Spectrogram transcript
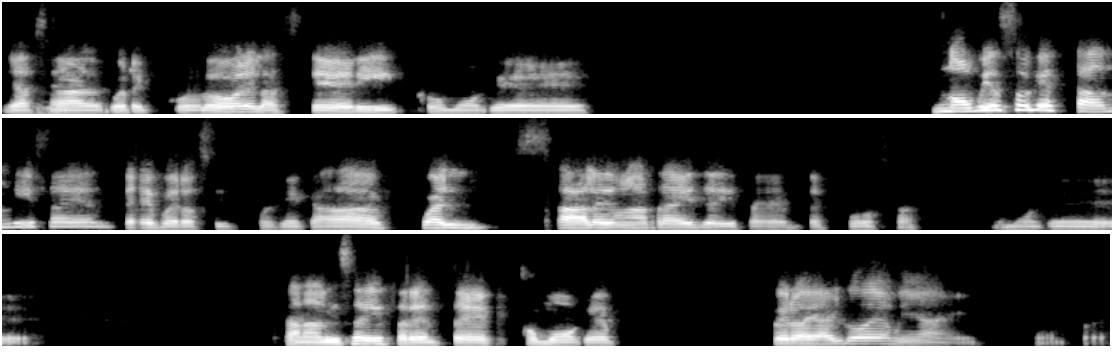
Ya sea por el color, la serie, como que no pienso que es tan diferente, pero sí, porque cada cual sale de una raíz de diferentes cosas. Como que canaliza diferentes, como que, pero hay algo de mí ahí, siempre.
